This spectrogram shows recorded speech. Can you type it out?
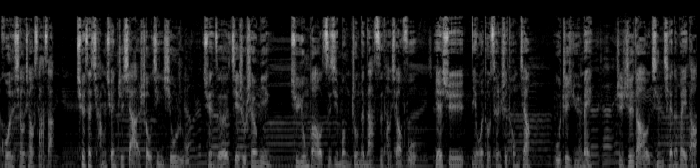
活得潇潇洒洒，却在强权之下受尽羞辱，选择结束生命，去拥抱自己梦中的那四套校服。也许你我都曾是铜匠，无知愚昧，只知道金钱的味道，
